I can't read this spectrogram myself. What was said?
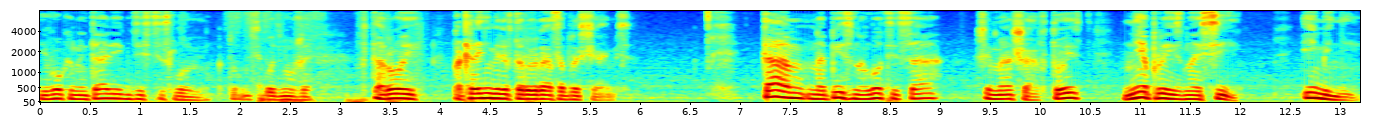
его комментарии к десятисловию, к которому сегодня уже второй, по крайней мере, второй раз обращаемся. Там написано «Лотиса Шимашав», то есть «не произноси имени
